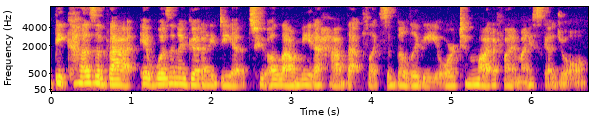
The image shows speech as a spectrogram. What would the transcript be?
because of that, it wasn't a good idea to allow me to have that flexibility or to modify my schedule.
